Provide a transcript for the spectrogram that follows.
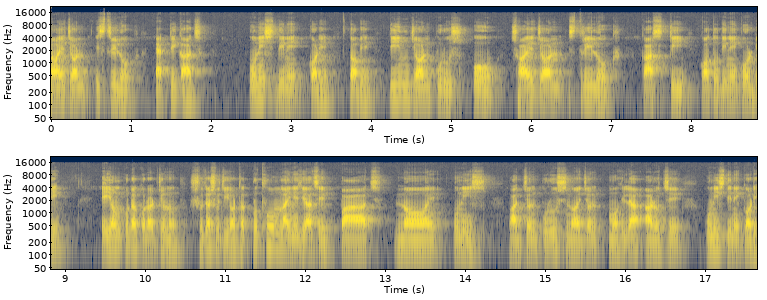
নয় জন স্ত্রীলোক একটি কাজ উনিশ দিনে করে। তবে তিনজন পুরুষ ও ছয় জন স্ত্রীলোক কাজটি কত দিনে করবে? এই অঙ্কটা করার জন্য সোজাসুজি, অর্থাৎ প্রথম লাইনে যে আছে পাঁচ, নয়, উনিশ, পাঁচজন পুরুষ নয়জন মহিলা, আর হচ্ছে উনিশ দিনে করে।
